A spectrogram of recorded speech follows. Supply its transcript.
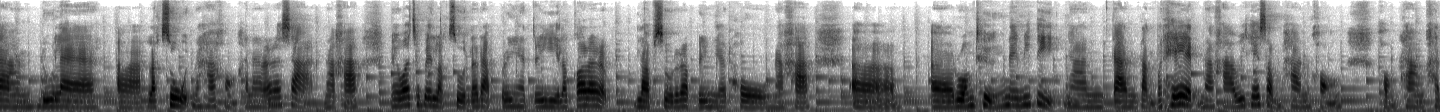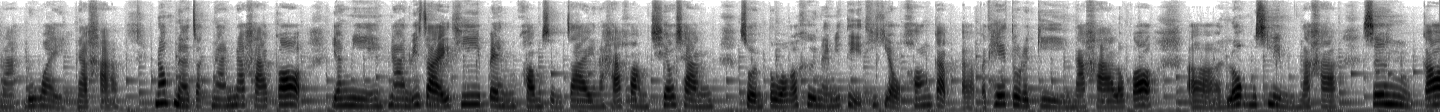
การดูแลหลักสูตรนะคะของคณะรัฐศาสตร์นะคะ ไม่ว่าจะเป็นหลักสูตรระดับปริญญาตรี แล้วก็ระดับหลักสูตรระดับปริญญาโทนะคะ รวมถึงในมิติงานการต่างประเทศนะคะ วิเทศสัมพันธ์ของของทางคณะด้วยนะคะ นอกเหนือจากนั้นนะคะก็ยังมีงานวิจัยที่เป็นความสนใจนะคะ ความเชี่ยวชาญส่วนตัวก็คือในมิติที่เกี่ยวข้องกับประเทศตุรกีนะคะ แล้วก็โลกมุสลิมนะคะ ซึ่งก็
